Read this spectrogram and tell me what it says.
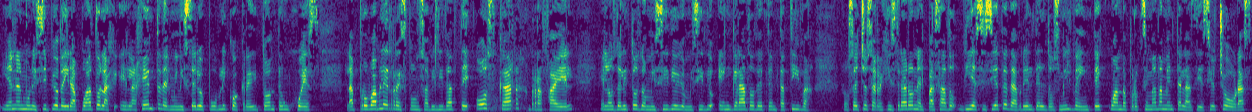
Y en el municipio de Irapuato, el agente del Ministerio Público acreditó ante un juez la probable responsabilidad de Oscar Rafael en los delitos de homicidio y homicidio en grado de tentativa. Los hechos se registraron el pasado 17 de abril del 2020, cuando aproximadamente a las 18 horas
